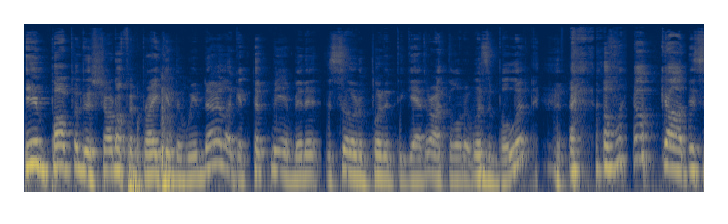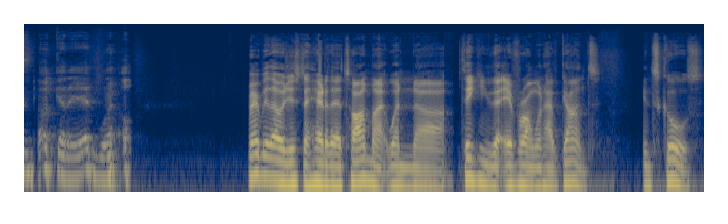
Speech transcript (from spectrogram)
him popping the shot off and breaking the window, like it took me a minute to sort of put it together. I thought it was a bullet. I was like, oh god, this is not going to end well. Maybe they were just ahead of their time, mate, when uh, thinking that everyone would have guns in schools.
